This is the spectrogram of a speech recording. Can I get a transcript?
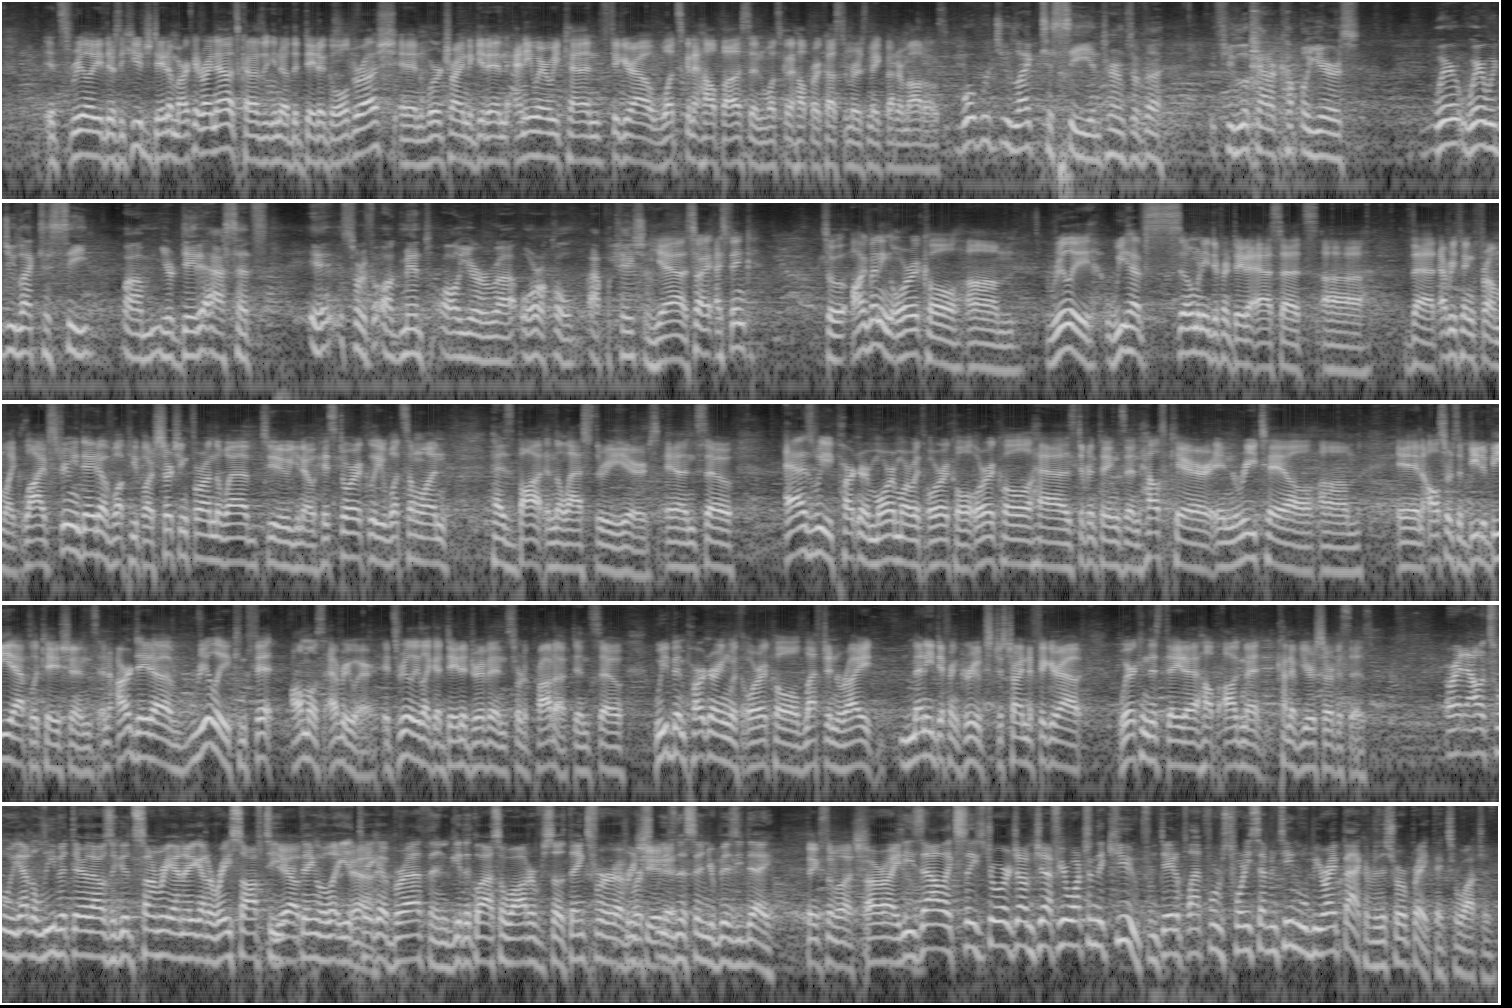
It's really, there's a huge data market right now. It's kind of you know, the data gold rush, and we're trying to get in anywhere we can, figure out what's going to help us and what's going to help our customers make better models. What would you like to see in terms of, a, if you look out a couple years, where, where would you like to see um, your data assets eh, sort of augment all your uh, Oracle applications? Yeah, so I, I think, so augmenting Oracle, um, really, we have so many different data assets uh, that everything from like live streaming data of what people are searching for on the web to you know, historically what someone has bought in the last three years. And so as we partner more and more with Oracle, Oracle has different things in healthcare, in retail, um, in all sorts of B2B applications, and our data really can fit almost everywhere. It's really like a data-driven sort of product, and so we've been partnering with Oracle left and right, many different groups, just trying to figure out where can this data help augment kind of your services. All right, Alex, well, we got to leave it there. That was a good summary. I know you got to race off to your thing. We'll let you Yeah. take a breath and get a glass of water. So thanks for, uh, for squeezing it. this in your busy day. Thanks so much. All right, he's Alex, he's George, I'm Jeff. You're watching theCUBE from Data Platforms 2017. We'll be right back after this short break. Thanks for watching.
